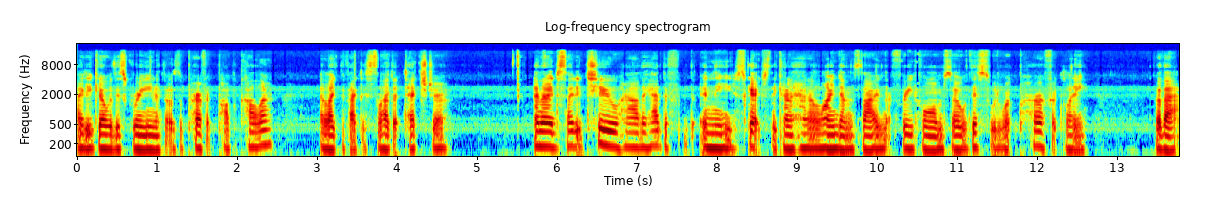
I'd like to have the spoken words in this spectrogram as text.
I did go with this green. I thought it was the perfect pop of color. I like the fact it still had that texture. And I decided too how they had the, in the sketch, they kind of had a line down the side in that free form. So this would work perfectly for that.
